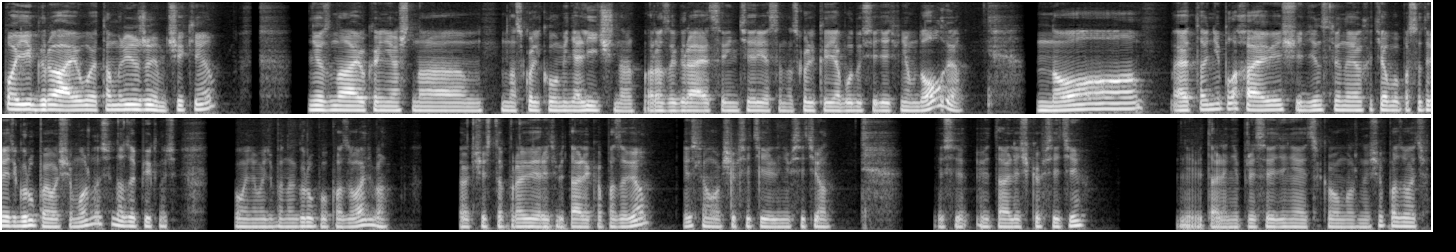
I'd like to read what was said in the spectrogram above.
поиграю в этом режимчике. Не знаю, конечно, насколько у меня лично разыграется интерес и насколько я буду сидеть в нем долго. Но это неплохая вещь. Единственное, я хотел бы посмотреть группы. Вообще можно сюда запикнуть? Кого-нибудь бы на группу позвать бы. Так, чисто проверить. Виталика позовем. Если он вообще в сети или не в сети он. Если Виталичка в сети. Не, Виталий не присоединяется. Кого можно еще позвать?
